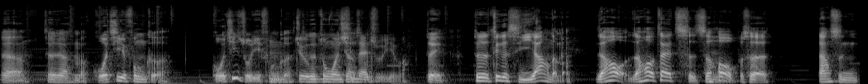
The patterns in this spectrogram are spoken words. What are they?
呃，这叫什么国际风格、国际主义风格，就这个中文叫现代？主义嘛。对，就是这个是一样的嘛。然后，然后在此之嗯后，不是、当时你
